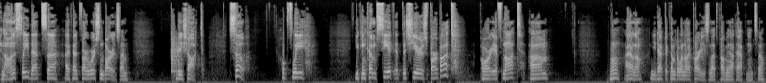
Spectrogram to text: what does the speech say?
And honestly, that's uh, I've had far worse in bars. I'm pretty shocked. So, hopefully, you can come see it at this year's Barbot, or if not, um, well, I don't know. You'd have to come to one of my parties, and that's probably not happening. So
